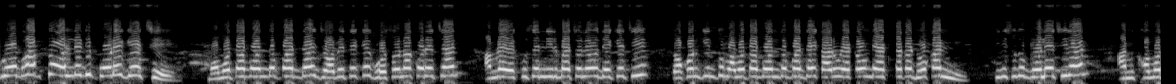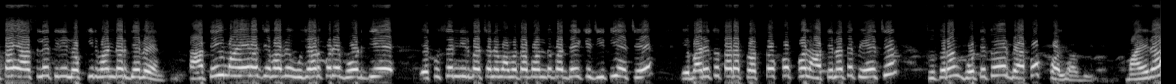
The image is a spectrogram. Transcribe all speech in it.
প্রভাব তো অলরেডি পড়ে গেছে। মমতা বন্দ্যোপাধ্যায় জবে থেকে ঘোষণা করেছেন আমরা একুশের নির্বাচনেও দেখেছি তখন কিন্তু মমতা বন্দ্যোপাধ্যায় কারোর অ্যাকাউন্টে এক টাকা ঢোকাননি। তিনি শুধু বলেছিলেন আমি ক্ষমতায় আসলে তিনি লক্ষ্মীর ভান্ডার দেবেন। তাতেই মায়েরা যেভাবে উজাড় করে ভোট দিয়ে একুশের নির্বাচনে মমতা বন্দ্যোপাধ্যায়কে জিতিয়েছে এবারে তো তারা প্রত্যক্ষ ফল হাতে নাতে পেয়েছে সুতরাং ভোটে তো এর ব্যাপক ফল হবে। মায়েরা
